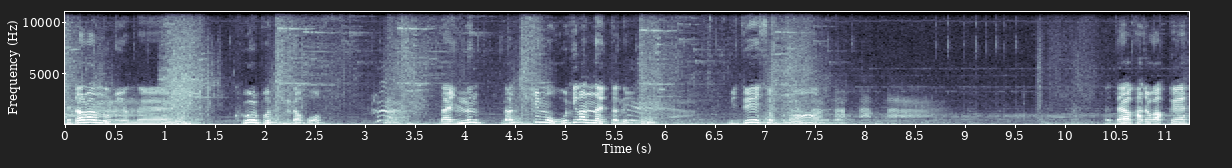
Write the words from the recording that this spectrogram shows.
대단한 놈이었네. 그걸 버틴다고? 나 있는 나 티모 어디 갔나 했더니 미드에 있었구나. 얘가. 내가 가져갈게.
